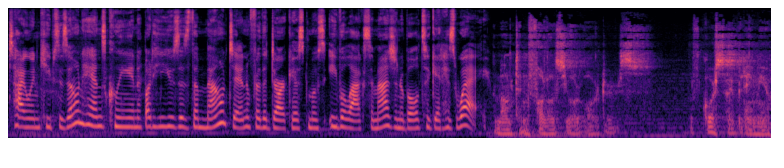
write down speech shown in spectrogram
Tywin keeps his own hands clean, but he uses the mountain for the darkest, most evil acts imaginable to get his way. The mountain follows your orders. Of course, I blame you.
